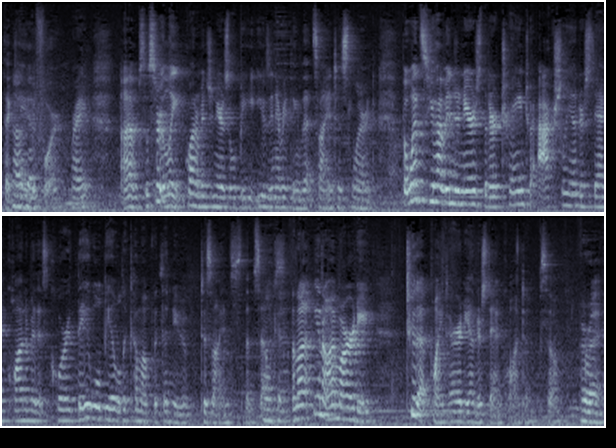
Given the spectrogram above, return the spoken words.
that came okay. before, right? Um, so certainly, quantum engineers will be using everything that scientists learned. But once you have engineers that are trained to actually understand quantum at its core, they will be able to come up with the new designs themselves. Okay. And I, you know, I'm already to that point. I already understand quantum. So. All right.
